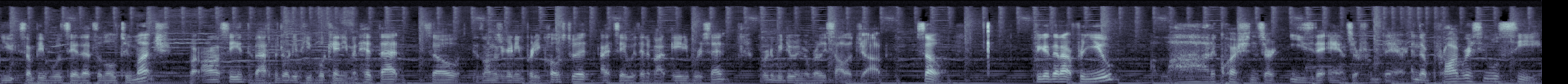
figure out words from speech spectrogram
You, some people would say that's a little too much, but honestly, the vast majority of people can't even hit that. So, as long as you're getting pretty close to it, I'd say within about 80%, we're going to be doing a really solid job. So, figure that out for you. A lot of questions are easy to answer from there, and the progress you will see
